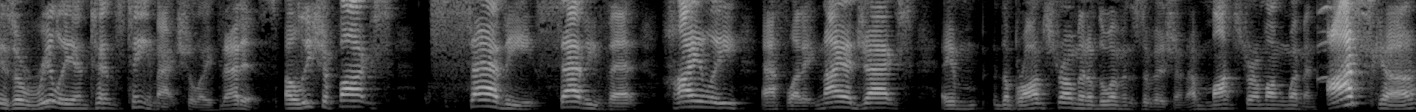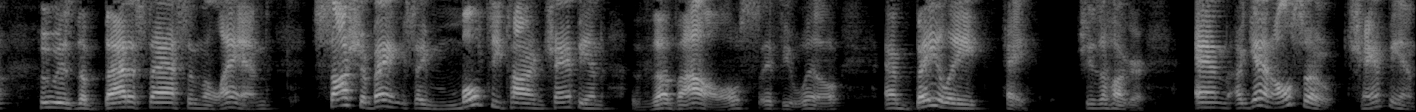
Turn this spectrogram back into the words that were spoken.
is a really intense team, actually. That is. Alicia Fox, savvy, savvy vet, highly athletic. Nia Jax, a, the Braun Strowman of the women's division, a monster among women. Asuka, who is the baddest ass in the land. Sasha Banks, a multi-time champion, the boss, if you will. And Bayley, hey, she's a hugger. And again, also champion,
